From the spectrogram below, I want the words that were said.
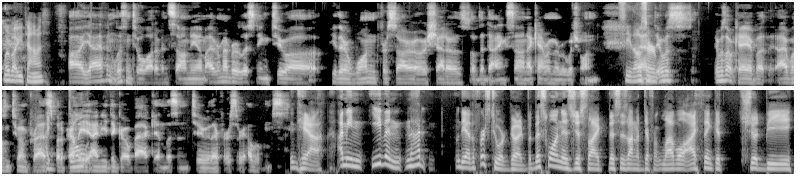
What about you, Thomas? Uh, yeah, I haven't listened to a lot of Insomnium. I remember listening to uh, either One for Sorrow or Shadows of the Dying Sun. I can't remember which one. See, those and are it was it was okay, but I wasn't too impressed. I but apparently, don't- I need to go back and listen to their first three albums. Yeah. I mean, even not yeah, the first two are good, but this one is just like this is on a different level. I think it should be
